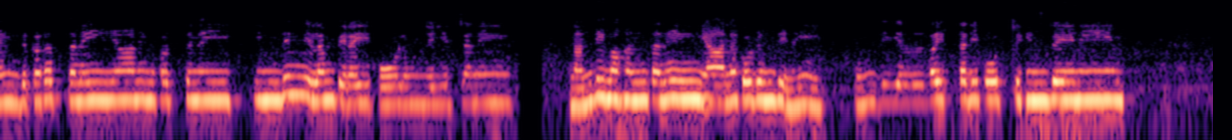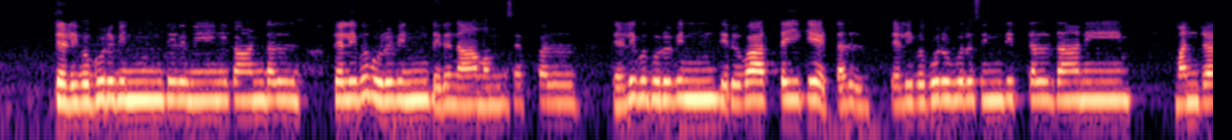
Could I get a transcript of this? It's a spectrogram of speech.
ஐந்து கரத்தனை யானை முகத்தனை இந்தின் இளம்பிறை போலும் எயிற்றனை. நந்தி மகந்தனை ஞான கொழுந்தினை குந்தியில் வைத்தடி போற்றுகின்றேனே. தெளிவு குருவின் திருமேனி காண்டல் தெளிவு குருவின் திருநாமம் செப்பல் தெளிவு குருவின் திருவார்த்தை கேட்டல் தெளிவு குரு குரு சிந்தித்தல் தானே. மன்ற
